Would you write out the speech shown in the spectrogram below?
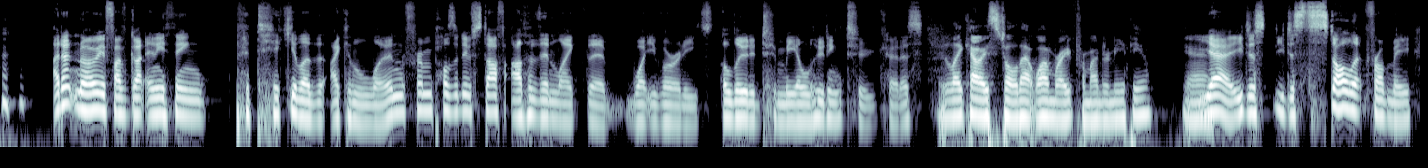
I don't know if I've got anything particular that I can learn from positive stuff other than like the what you've already alluded to me alluding to Curtis. You like how I stole that one right from underneath you? Yeah. Yeah, you just you just stole it from me.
